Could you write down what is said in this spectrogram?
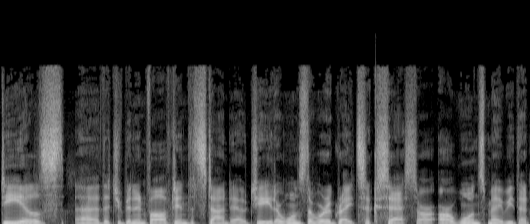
deals uh, that you've been involved in that stand out either ones that were a great success or, or ones maybe that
